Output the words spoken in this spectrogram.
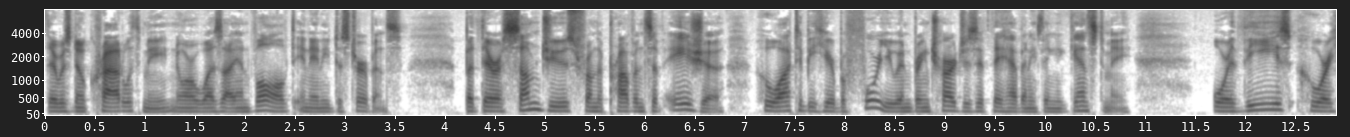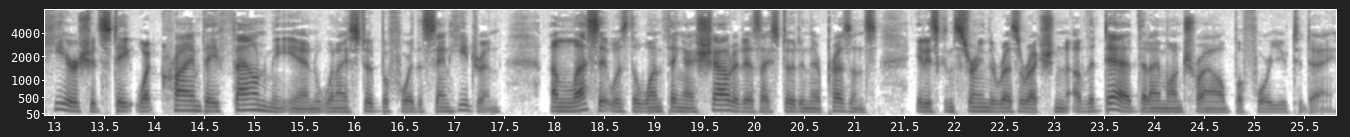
There was no crowd with me, nor was I involved in any disturbance. But there are some Jews from the province of Asia who ought to be here before you and bring charges if they have anything against me or these who are here should state what crime they found me in when I stood before the Sanhedrin. unless it was the one thing I shouted as I stood in their presence. It is concerning the resurrection of the dead that I am on trial before you today.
